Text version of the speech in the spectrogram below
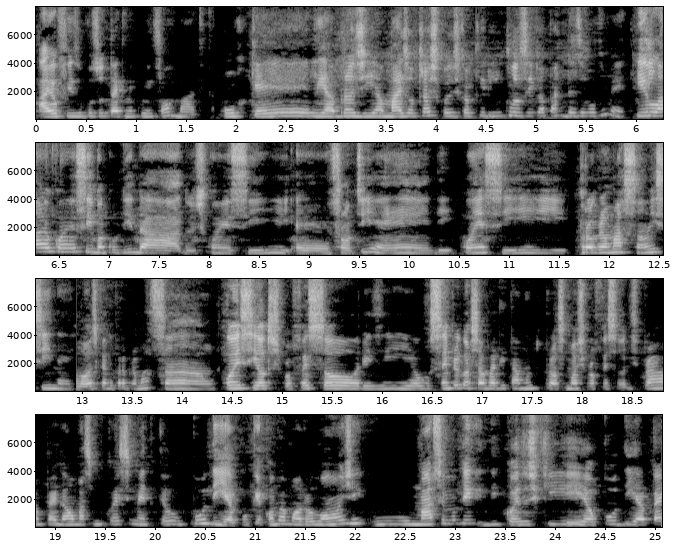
Aí eu fiz o curso técnico em informática, porque ele abrangia mais outras coisas que eu queria, inclusive a parte de desenvolvimento. E lá eu conheci banco de dados, conheci é, front-end, conheci programação em si, né? Lógica de programação, conheci outros professores e eu sempre gostava de estar muito próximo aos professores para pegar o máximo de conhecimento que eu podia, porque como eu moro longe, o máximo de, de coisas que eu podia pegar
